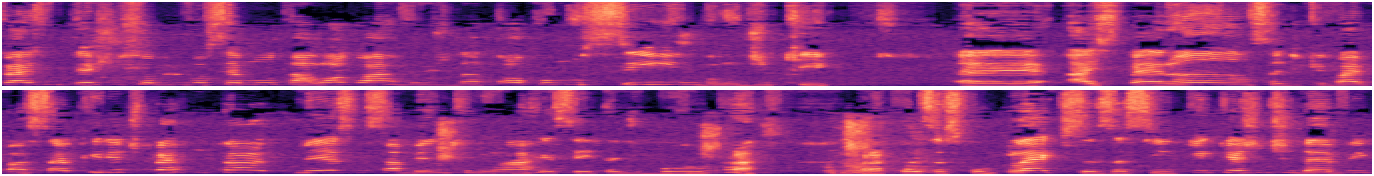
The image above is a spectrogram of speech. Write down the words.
faz um texto sobre você montar logo a árvore de Natal como símbolo de que é, a esperança, de que vai passar. Eu queria te perguntar, mesmo sabendo que não há receita de bolo para coisas complexas, assim, o que, que a gente deve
